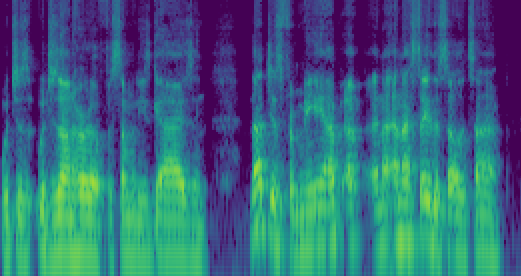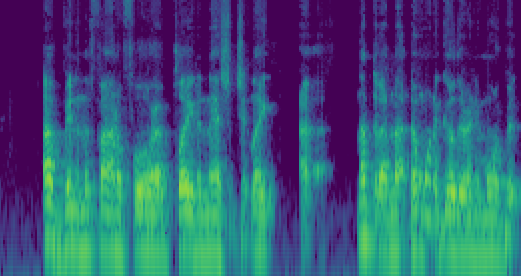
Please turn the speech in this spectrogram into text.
which is which is unheard of for some of these guys, and not just for me. I, I, and I, and I say this all the time. I've been in the Final Four. I've played in national. Like, I, not that I'm not don't want to go there anymore, but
